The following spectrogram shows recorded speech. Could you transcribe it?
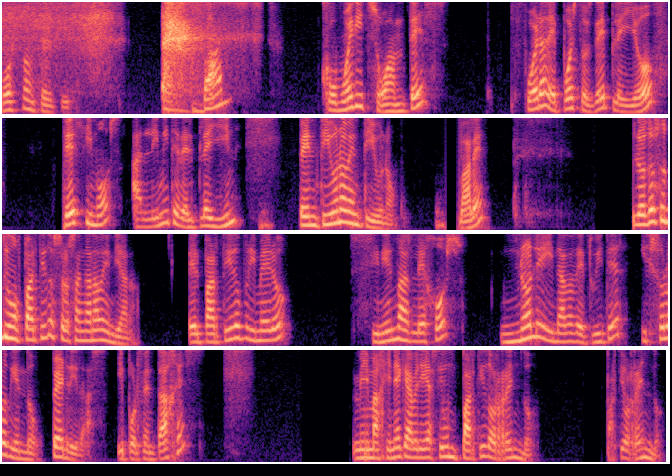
Boston Celtics. Van, como he dicho antes, fuera de puestos de playoff, décimos al límite del play-in 21-21. ¿Vale? Los dos últimos partidos se los han ganado Indiana. El partido primero, sin ir más lejos, no leí nada de Twitter y solo viendo pérdidas y porcentajes, me imaginé que habría sido un partido horrendo. Partido horrendo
